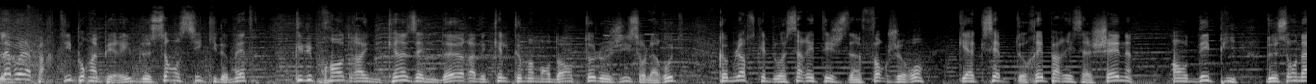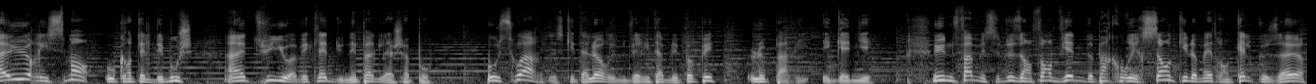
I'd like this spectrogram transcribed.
La voilà partie pour un périple de 106 km qui lui prendra une quinzaine d'heures avec quelques moments d'anthologie sur la route, comme lorsqu'elle doit s'arrêter chez un forgeron qui accepte de réparer sa chaîne en dépit de son ahurissement ou quand elle débouche un tuyau avec l'aide d'une épingle à chapeau. Au soir de ce qui est alors une véritable épopée, le pari est gagné. Une femme et ses deux enfants viennent de parcourir 100 km en quelques heures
